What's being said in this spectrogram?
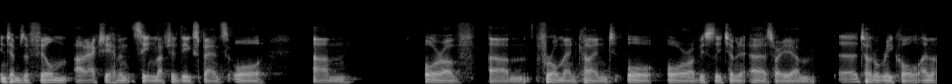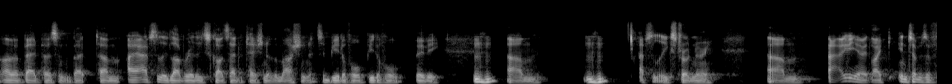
in terms of film, I actually haven't seen much of The Expanse or um, or of um, For All Mankind or or obviously Termin- uh, sorry um, uh, Total Recall. I'm, I'm a bad person, but um, I absolutely love Ridley Scott's adaptation of The Martian. It's a beautiful, beautiful movie. Mm-hmm. Um, mm-hmm. Absolutely extraordinary. Um, you know, like in terms of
